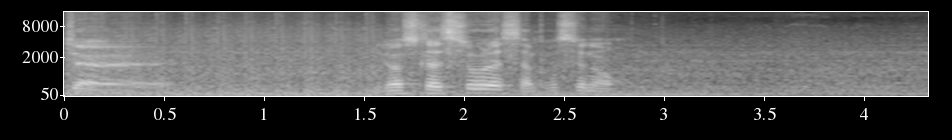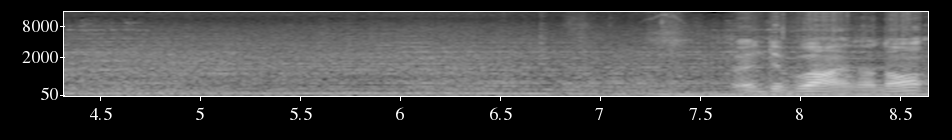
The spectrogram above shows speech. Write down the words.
Putain. Il lance l'assaut là, c'est impressionnant. On va de boire en attendant.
